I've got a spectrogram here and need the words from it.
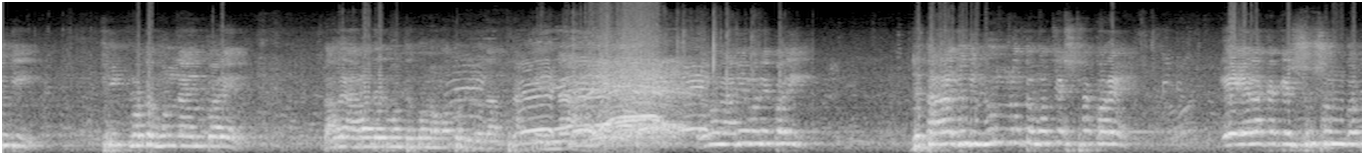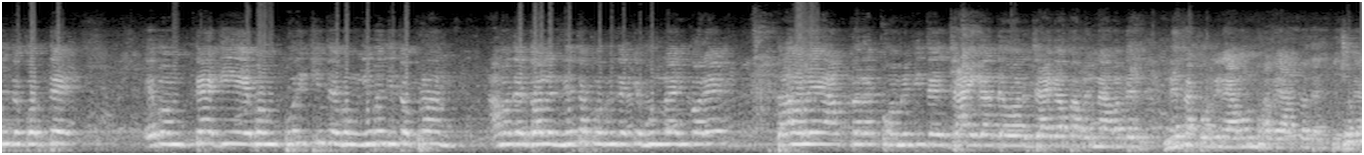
যদি ঠিক মতো মূল্যায়ন করে, তাহলে আমাদের মধ্যে কোনো মতবিরোধ থাকে না। এবং আমি মনে করি যে তারা যদি ন্যূনতম চেষ্টা করে, এই এলাকাকে সুসংগঠিত করতে এবং ত্যাগী এবং পরিচিত এবং নিবেদিত প্রাণ আমাদের দলের নেতা কর্মীদেরকে মূল্যায়ন করে, তাহলে আপনারা কমিটিতে জায়গা দেওয়ার জায়গা পাবেন না আমাদের নেতা কর্মীরা এমন ভাবে আপনাদের পিছনে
